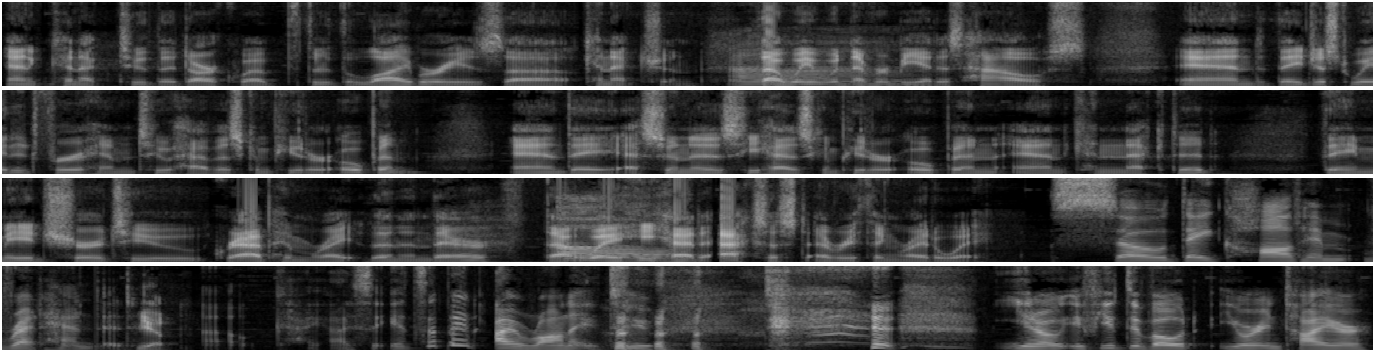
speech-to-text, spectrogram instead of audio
and connect to the dark web through the library's uh, connection. That way, it would never be at his house. And they just waited for him to have his computer open. And they, as soon as he had his computer open and connected, they made sure to grab him right then and there. That way, he had access to everything right away. So they caught him red handed. Yep. Okay, I see. It's a bit ironic to, you know, if you devote your entire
